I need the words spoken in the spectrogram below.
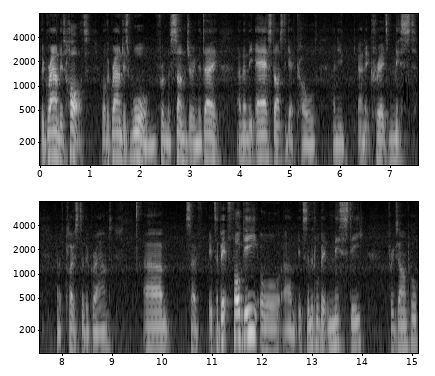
the ground is hot or the ground is warm from the sun during the day, and then the air starts to get cold, and you and it creates mist kind of close to the ground. Um, so it's a bit foggy or um, it's a little bit misty, for example.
